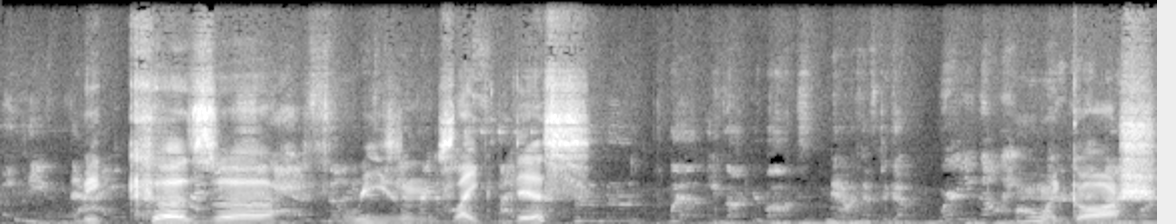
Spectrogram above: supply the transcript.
because uh reasons like this. Oh my gosh.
